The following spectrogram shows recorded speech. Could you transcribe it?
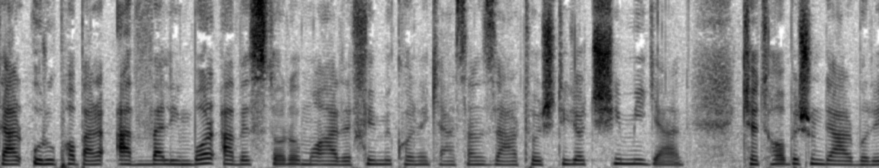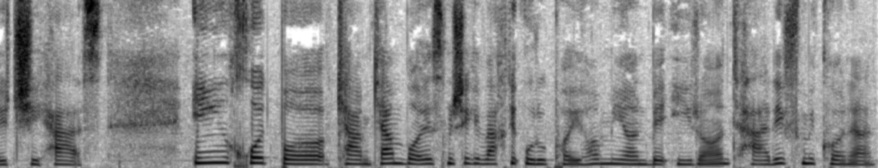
در اروپا برای اولین بار اوستا رو معرفی می‌کنه که اصلا زرتشتی یا چی میگن کتابشون درباره چی هست. این خود با کم کم باعث میشه که وقتی اروپایی ها میان به ایران تعریف می‌کنن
